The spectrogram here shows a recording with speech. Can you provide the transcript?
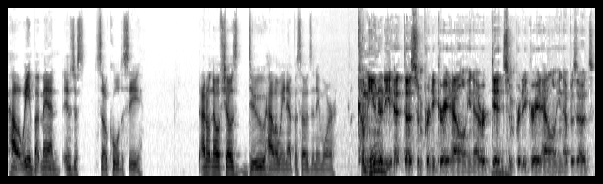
Halloween. But man, it was just so cool to see. I don't know if shows do Halloween episodes anymore. Community does some pretty great Halloween, or did some pretty great Halloween episodes.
